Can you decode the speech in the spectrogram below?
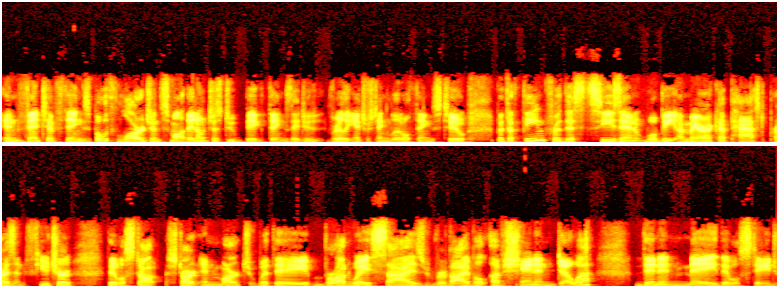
inventive things, both large and small. They don't just do big things, they do really interesting little things too. But the theme for this season will be America Past, Present, Future. They will start, start in March with a Broadway sized revival of Shenandoah. Then in May, they will stage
